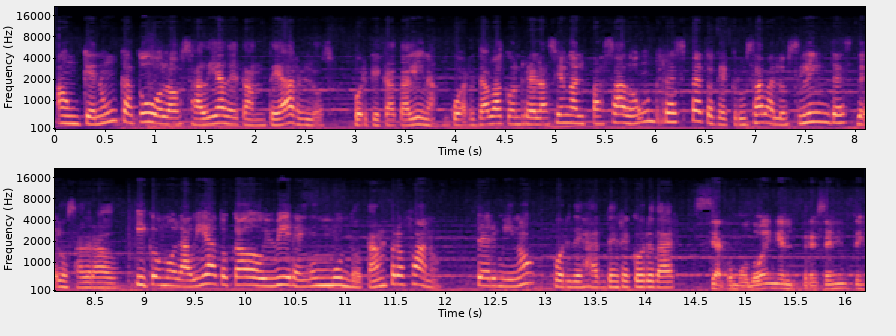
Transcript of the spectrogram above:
aunque nunca tuvo la osadía de tantearlos, porque Catalina guardaba con relación al pasado un respeto que cruzaba los lindes de lo sagrado. Y como le había tocado vivir en un mundo tan profano, terminó por dejar de recordar. Se acomodó en el presente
